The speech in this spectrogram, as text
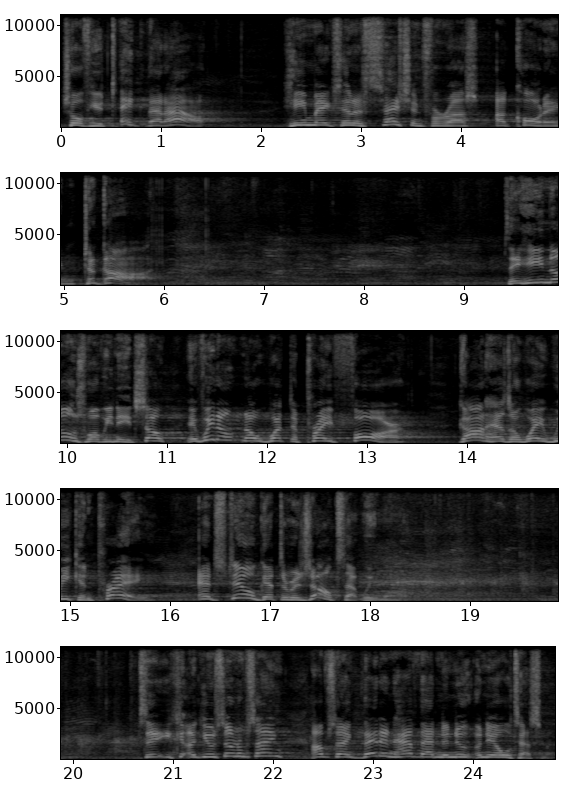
So if you take that out, he makes intercession for us according to God. See, he knows what we need. So if we don't know what to pray for, God has a way we can pray and still get the results that we want. See, you see what I'm saying? I'm saying they didn't have that in the, New, in the Old Testament.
